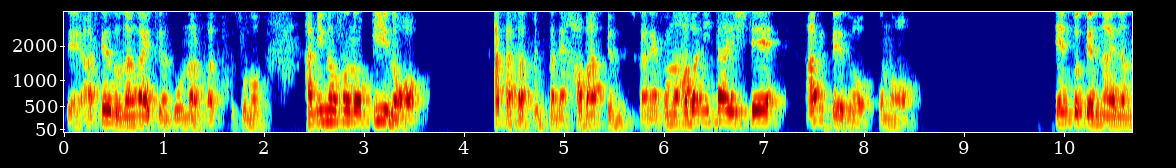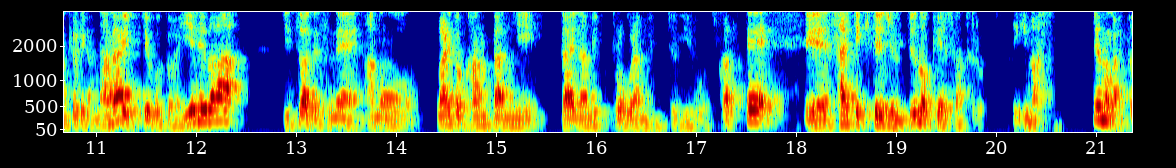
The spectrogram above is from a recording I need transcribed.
て、ある程度長いっていうのはどうなるかって、その紙のその P の高さっていうんですかね、幅っていうんですかね、この幅に対して、ある程度、この点と点の間の距離が長いっていうことが言えれば、実はですね、あの、割と簡単にダイナミックプログラミングという技法を使って、えー、最適手順というのを計算することができます。っていうのが今日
